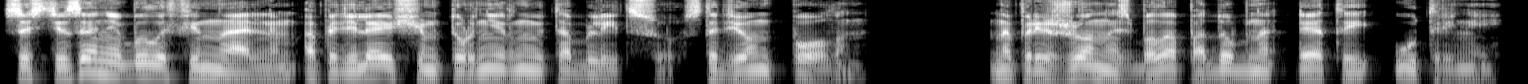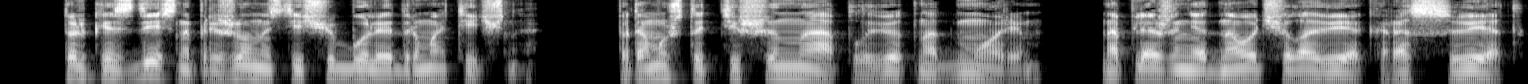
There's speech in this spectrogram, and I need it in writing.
Состязание было финальным, определяющим турнирную таблицу, стадион полон. Напряженность была подобна этой утренней. Только здесь напряженность еще более драматична, потому что тишина плывет над морем, на пляже ни одного человека, рассвет.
